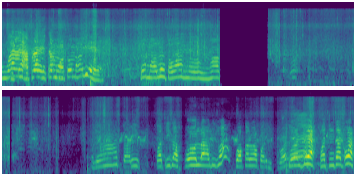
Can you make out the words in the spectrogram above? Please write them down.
મળ્યા હેઠળ મોટો મળીએ તો મળે તો નહીં. હા. અલ્યા, તારી પત્રીજા ફોન લાગી છો પકડવા પડી. બોલ દે પત્રીજા બોલ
